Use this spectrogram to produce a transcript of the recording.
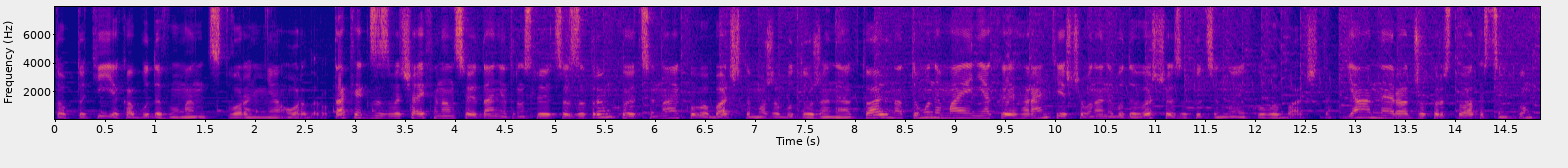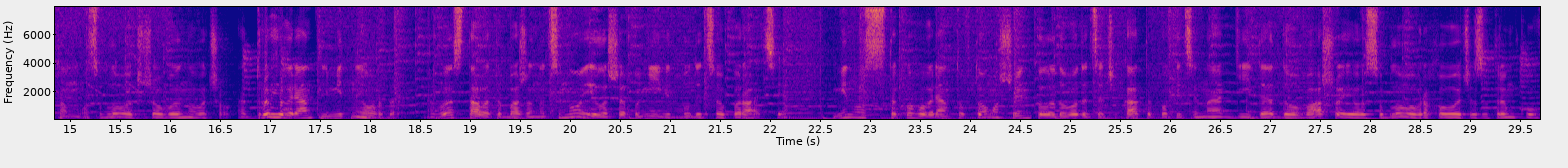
тобто тій, яка буде в момент створення ордеру. Так як зазвичай фінансові дані транслюються з затримкою, ціна, яку ви бачите, може бути вже не актуальна, тому немає ніякої гарантії, що вона не буде вищою за ту ціну, яку ви бачите. Я не раджу користуватися цим пунктом, особливо якщо ви новачок. Другий варіант лімітний ордер. Ви ставите бажану ціну і лише по ній відбудеться операція. Мінус такого варіанту в тому, що інколи доводиться чекати, поки ціна дійде до вашої, особливо враховуючи затримку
